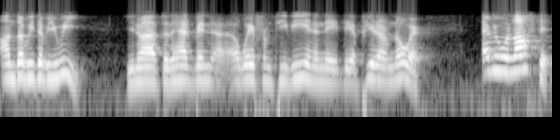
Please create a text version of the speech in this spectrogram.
on WWE, you know, after they had been uh, away from TV and then they, they appeared out of nowhere. Everyone lost it.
